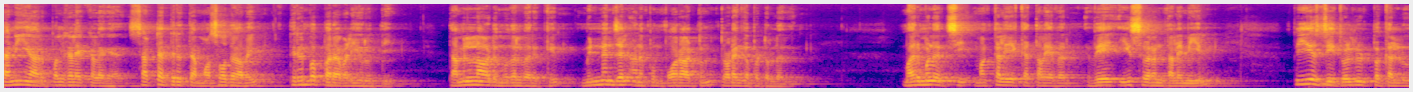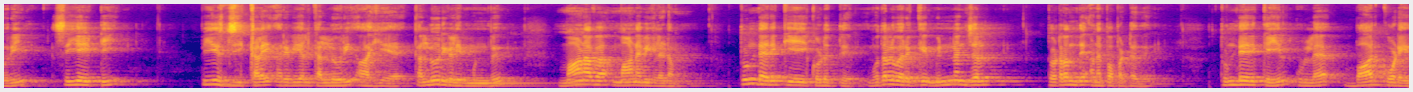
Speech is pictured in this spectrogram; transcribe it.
தனியார் பல்கலைக்கழக சட்ட திருத்த மசோதாவை திரும்பப் பெற வலியுறுத்தி தமிழ்நாடு முதல்வருக்கு மின்னஞ்சல் அனுப்பும் போராட்டம் தொடங்கப்பட்டுள்ளது. மறுமலர்ச்சி மக்கள் இயக்க தலைவர் வே. ஈஸ்வரன் தலைமையில் பிஎஸ்ஜி தொழில்நுட்ப கல்லூரி சிஐடி பிஎஸ்ஜி கலை அறிவியல் கல்லூரி ஆகிய கல்லூரிகளின் முன்பு மாணவ மாணவிகளிடம் துண்டறிக்கையை கொடுத்து முதல்வருக்கு மின்னஞ்சல் தொடர்ந்து அனுப்பப்பட்டது. துண்டறிக்கையில் உள்ள பார்கோடை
